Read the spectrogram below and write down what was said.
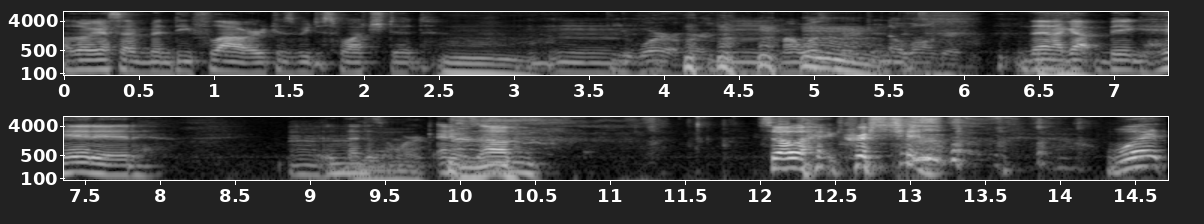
Although I guess I've been deflowered because we just watched it. You were a virgin. Mm, I was a virgin. no longer. Then I got big hitted. That doesn't work. Anyways, um, so Christian, what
